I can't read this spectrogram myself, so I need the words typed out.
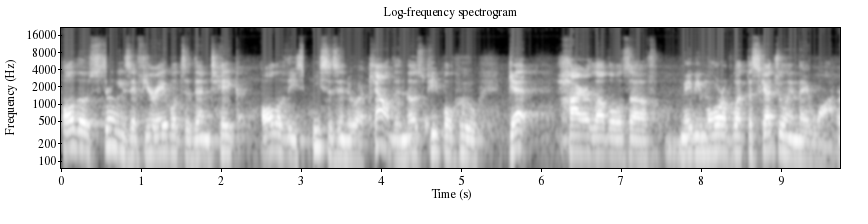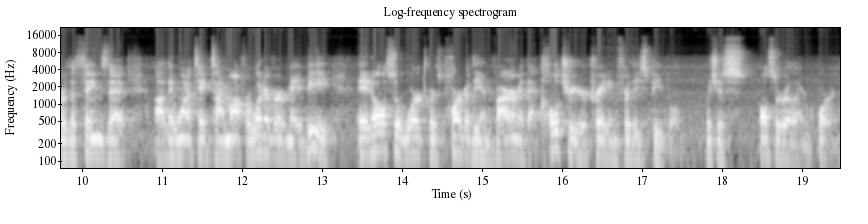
All those things, if you're able to then take all of these pieces into account, then those people who get higher levels of maybe more of what the scheduling they want or the things that uh, they want to take time off or whatever it may be it also works as part of the environment that culture you're creating for these people which is also really important.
